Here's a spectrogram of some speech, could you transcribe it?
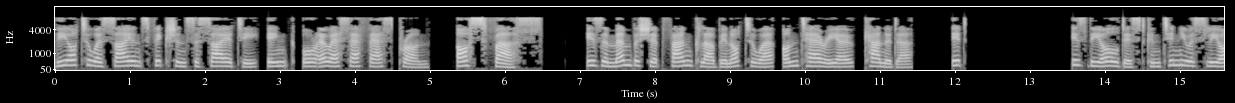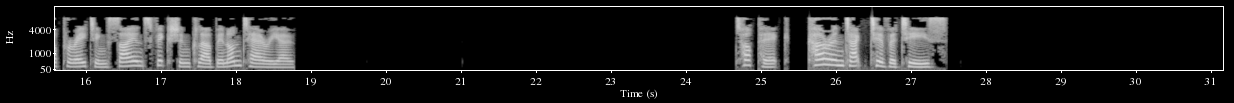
The Ottawa Science Fiction Society, Inc., or OSFS PRON, OSFUS, is a membership fan club in Ottawa, Ontario, Canada. It is the oldest continuously operating science fiction club in Ontario. Current activities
